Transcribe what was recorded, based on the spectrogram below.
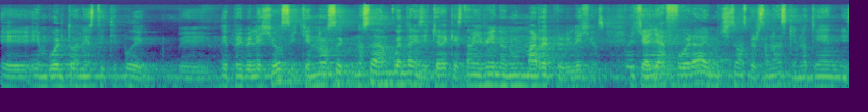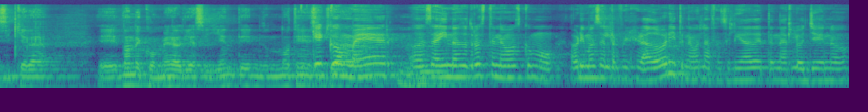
eh, envuelto en este tipo de, de, privilegios y que no se, no se dan cuenta ni siquiera que están viviendo en un mar de privilegios y pues que allá afuera hay muchísimas personas que no tienen ni siquiera eh, dónde comer al día siguiente, no tienes qué comer, o sea, y nosotros tenemos como, abrimos el refrigerador y tenemos la facilidad de tenerlo lleno,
